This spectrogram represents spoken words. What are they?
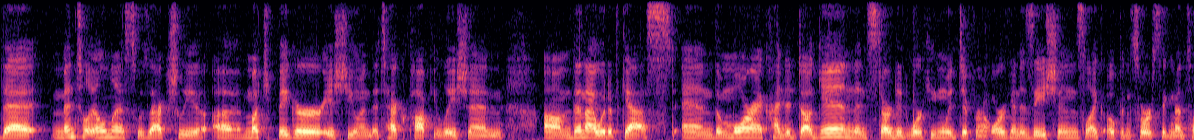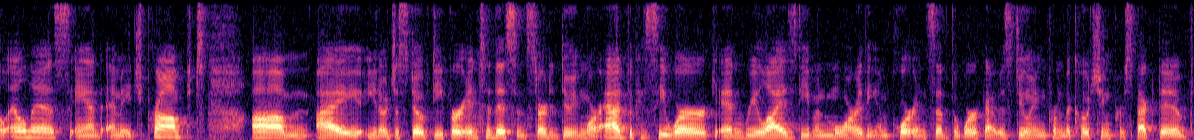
that mental illness was actually a, a, much bigger issue in the tech population um, than I would have guessed. And the more I kind of dug in and started working with different organizations like Open Sourcing Mental Illness and MH Prompt, um, I, you know, just dove deeper into this and started doing more advocacy work and realized even more the importance of the work I was doing from the coaching perspective,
